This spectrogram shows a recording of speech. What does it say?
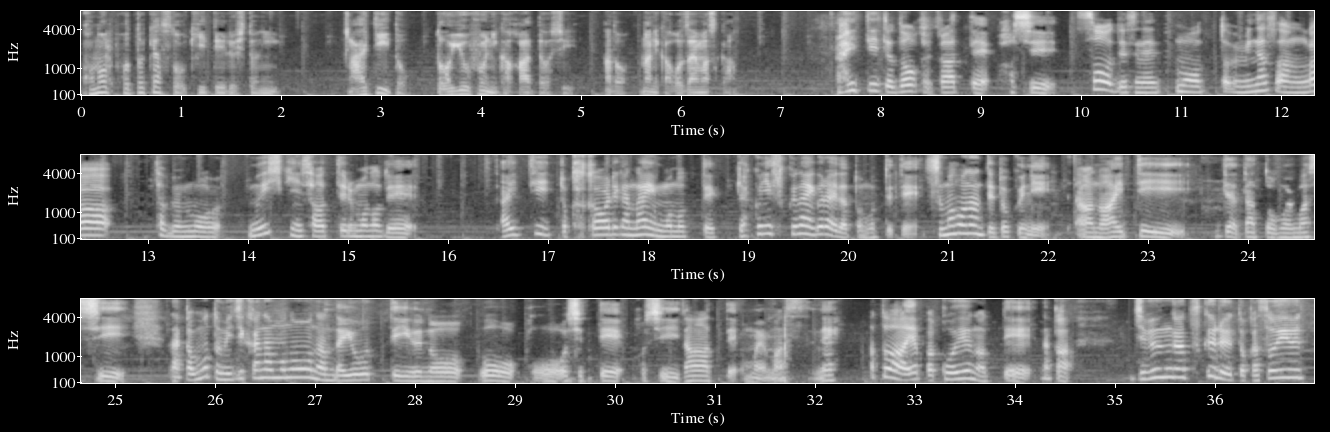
このポッドキャストを聞いている人に、IT とどういう風に関わってほしいなど何かございますか？IT とどう関わってほしい？そうですね。もう多分皆さんが多分もう無意識に触ってるもので IT と関わりがないものって逆に少ないぐらいだと思ってて、スマホなんて特にあの IT だだと思いますし、なんかもっと身近なものなんだよっていうのをこう知ってほしいなって思いますね。あとはやっぱこういうのってなんか自分が作るとかそういう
